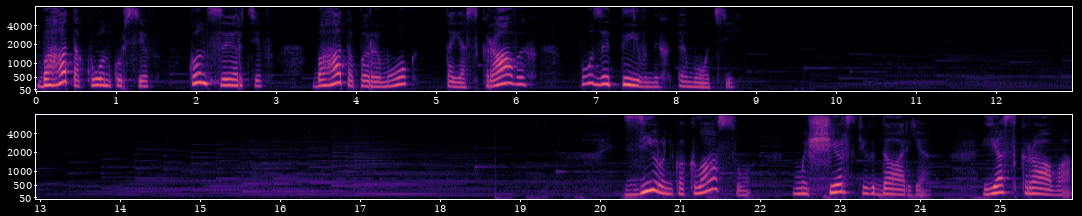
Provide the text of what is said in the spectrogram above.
Багато конкурсів, концертів, багато перемог та яскравих позитивних емоцій. Зіронька класу Мещерських Дар'я, яскрава,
